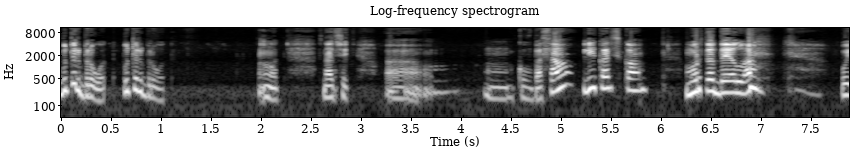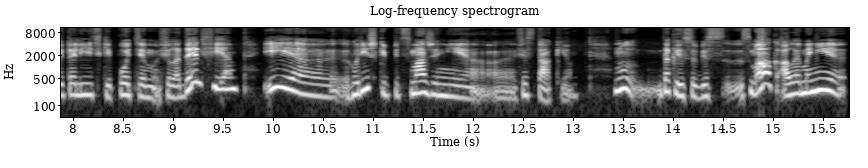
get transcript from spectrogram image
Бутерброд. бутерброд. От, значить, е, ковбаса лікарська, мортаделла по-італійськи, потім Філадельфія і е, горішки підсмажені е, фістакіо. Ну, такий собі смак, але мені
